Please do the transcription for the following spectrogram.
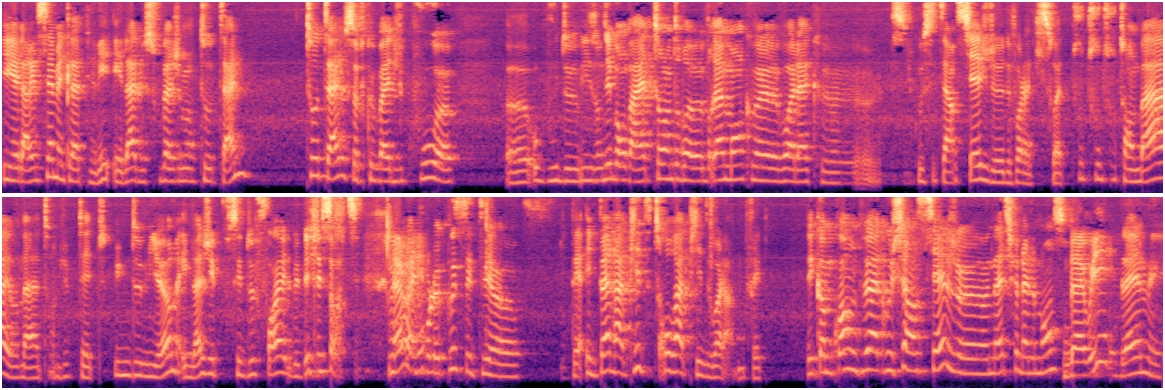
Et elle a réussi à mettre la péri. Et là, le soulagement total. Total, sauf que bah, du coup, euh, euh, au bout de. Ils ont dit, bon, on va attendre vraiment que. Voilà, que. Du coup, c'était un siège, de, de- voilà, qui soit tout, tout, tout en bas. Et on a attendu peut-être une demi-heure. Et là, j'ai poussé deux fois et le bébé est sorti. Ah ouais. Pour le coup, c'était hyper, hyper rapide, trop rapide, voilà, en fait. Et comme quoi, on peut accoucher en siège euh, naturellement sans Bah oui. problème. Et...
